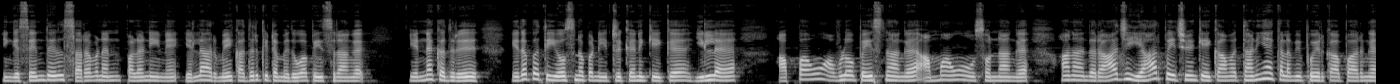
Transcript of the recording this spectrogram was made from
இங்கே செந்தில் சரவணன் பழனின்னு எல்லாருமே கதிர்கிட்ட மெதுவாக பேசுகிறாங்க என்ன கதிர்? எதை பற்றி யோசனை பண்ணிகிட்ருக்கேன்னு கேட்க இல்லை அப்பாவும் அவ்வளோ பேசினாங்க அம்மாவும் சொன்னாங்க. ஆனால் அந்த ராஜி யார் பேச்சையும் கேட்காம தனியாக கிளம்பி போயிருக்கா பாருங்க.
